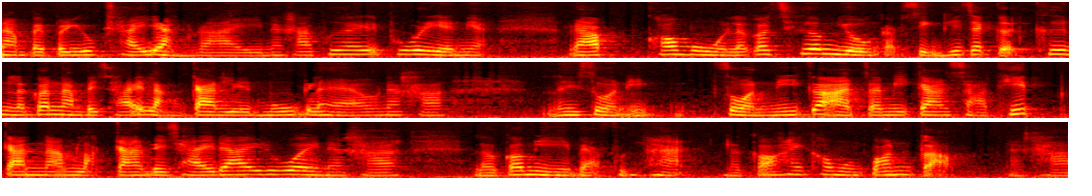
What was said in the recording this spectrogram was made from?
นำไปประยุกต์ใช้อย่างไรนะคะ เพื่อให้ผู้เรียนเนี่ยรับข้อมูลแล้วก็เชื่อมโยงกับสิ่งที่จะเกิดขึ้น แล้วก็นำไปใช้หลังการเรียนมุกแล้วนะคะ ในส่วนอีกส่วนนี้ก็อาจจะมีการสาธิตการนำหลักการไปใช้ได้ด้วยนะคะ แล้วก็มีแบบฝึกหัด แล้วก็ให้ข้อมูลป้อนกลับนะคะ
